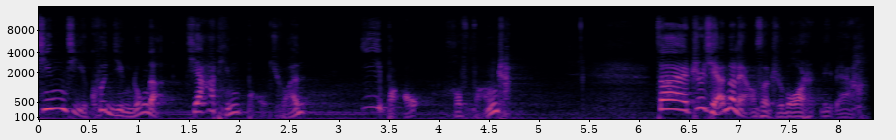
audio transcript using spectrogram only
经济困境中的家庭保全、医保和房产。在之前的两次直播里边啊，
